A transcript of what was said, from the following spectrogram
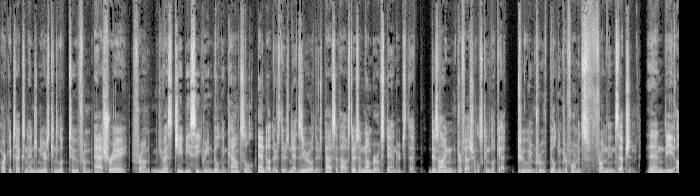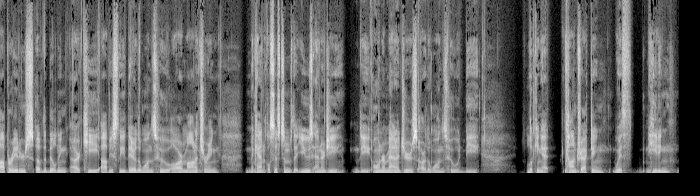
architects and engineers can look to from ASHRAE, from USGBC Green Building Council, and others. There's Net Zero, there's Passive House. There's a number of standards that design professionals can look at to improve building performance from the inception. Then the operators of the building are key. Obviously, they're the ones who are monitoring mechanical systems that use energy. The owner managers are the ones who would be looking at contracting with heating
